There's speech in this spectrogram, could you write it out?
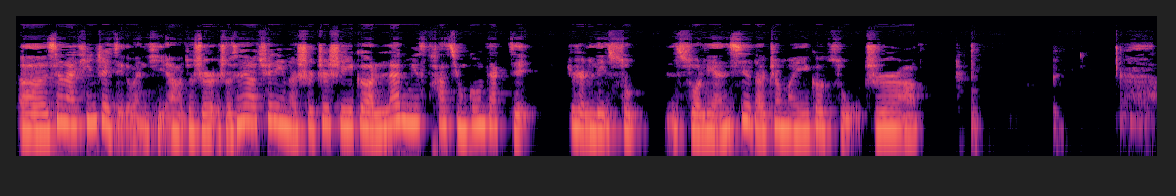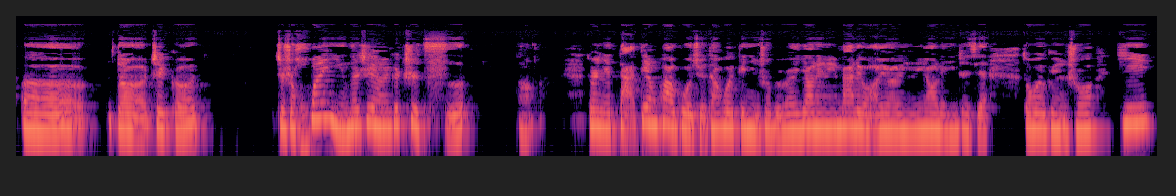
呃，先来听这几个问题啊，就是首先要确定的是，这是一个 l'administration contactée，就是联所所联系的这么一个组织啊，呃的这个就是欢迎的这样一个致辞啊，就是你打电话过去，他会给你说，比如说幺零零八六啊，幺零零幺零这些，都会跟你说一。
